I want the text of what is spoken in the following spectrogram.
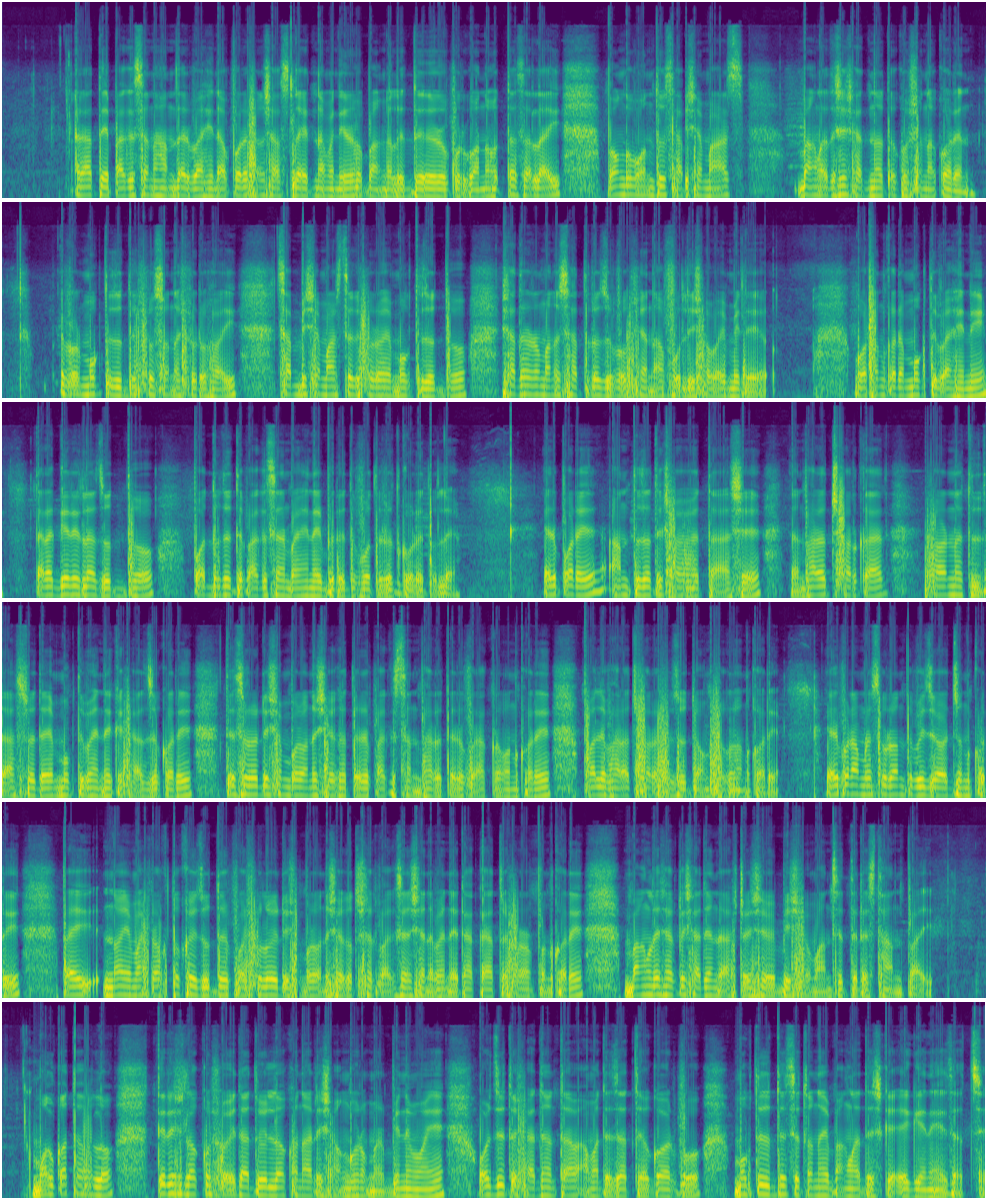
রাতে পাকিস্তান হামদার বাহিনী অপারেশন সাসলাইট নামে নিরীহ বাঙালিদের উপর গণহত্যা চালায়। বঙ্গবন্ধু ছাব্বিশে মার্চ বাংলাদেশের স্বাধীনতা ঘোষণা করেন। এরপর মুক্তিযুদ্ধের সূচনা শুরু হয়। ছাব্বিশে মার্চ থেকে শুরু হয় মুক্তিযুদ্ধ। সাধারণ মানুষ, ছাত্র, যুবক, সেনা, পুলিশ সবাই মিলে গঠন করে মুক্তি বাহিনী তারা গেরিলা যুদ্ধ পদ্ধতিতে পাকিস্তান বাহিনীর বিরুদ্ধে প্রতিরোধ গড়ে তোলে। এরপরে আন্তর্জাতিক সহায়তা আসে। ভারত সরকার শরণার্থীদের আশ্রয় দেয় মুক্তিবাহিনীকে সাহায্য করে তেসরা ডিসেম্বর উনিশশো একাত্তরে পাকিস্তান ভারতের উপর আক্রমণ করে, ফলে ভারত সরাসরি যুদ্ধে অংশগ্রহণ করে। এরপর আমরা চূড়ান্ত বিজয় অর্জন করি। প্রায় নয় মাস রক্তক্ষয়ী যুদ্ধের পর ষোলোই ডিসেম্বর উনিশশো একাত্তর সালে পাকিস্তান সেনাবাহিনী ঢাকায় আত্মসমর্পণ করে, বাংলাদেশ একটি স্বাধীন রাষ্ট্র হিসেবে বিশ্ব মানচিত্রে স্থান পায়। মূল কথা হলো, তিরিশ লক্ষ শহীদ আর দুই লক্ষ নারী সংগ্রামের বিনিময়ে অর্জিত স্বাধীনতা আমাদের জাতীয় গর্ব, মুক্তিযুদ্ধের চেতনায় বাংলাদেশকে এগিয়ে নিয়ে যাচ্ছে।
